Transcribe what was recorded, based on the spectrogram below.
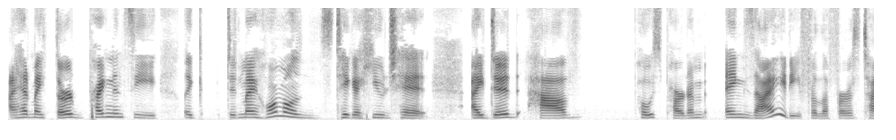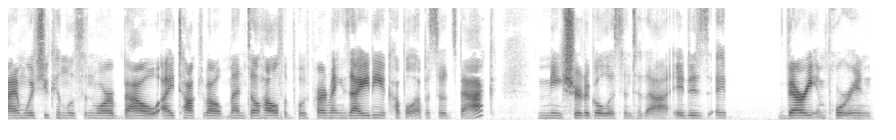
I had my third pregnancy, like, did my hormones take a huge hit? I did have postpartum anxiety for the first time, which you can listen more about. I talked about mental health and postpartum anxiety a couple episodes back. Make sure to go listen to that. It is a very important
